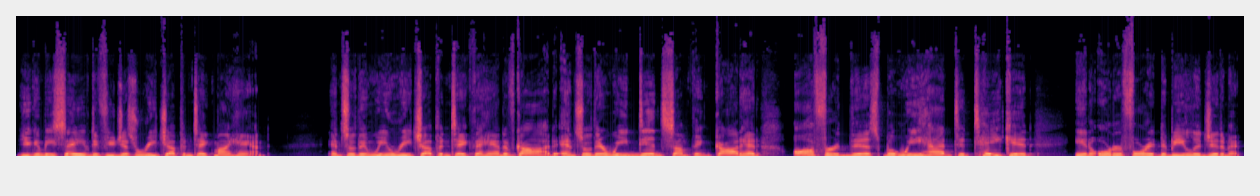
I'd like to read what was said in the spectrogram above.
You can be saved if you just reach up and take my hand. And so then we reach up and take the hand of God. And so there we did something. God had offered this, but we had to take it in order for it to be legitimate.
